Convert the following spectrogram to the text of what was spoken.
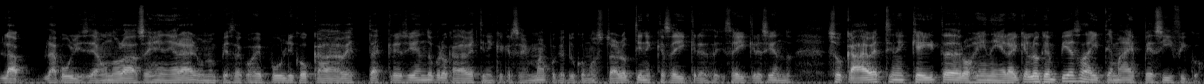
la, la, publicidad uno la hace general, uno empieza a coger público, cada vez estás creciendo, pero cada vez tienes que crecer más, porque tú como startup tienes que seguir, seguir creciendo. So, cada vez tienes que irte de lo general, que es lo que empieza, a irte más específico,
